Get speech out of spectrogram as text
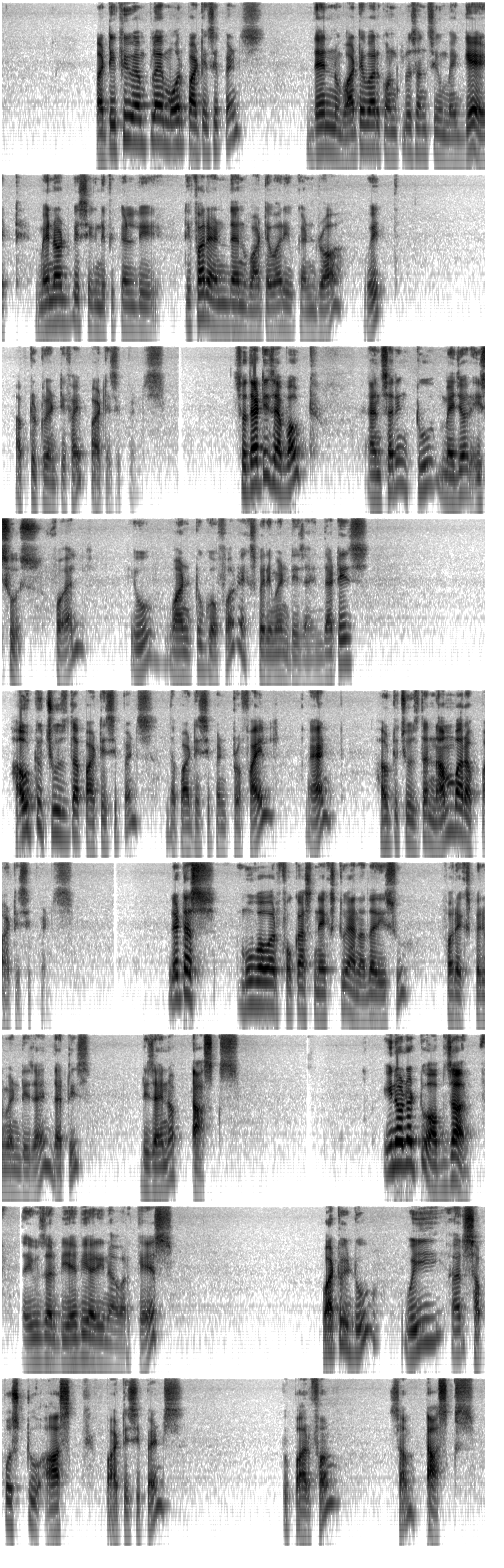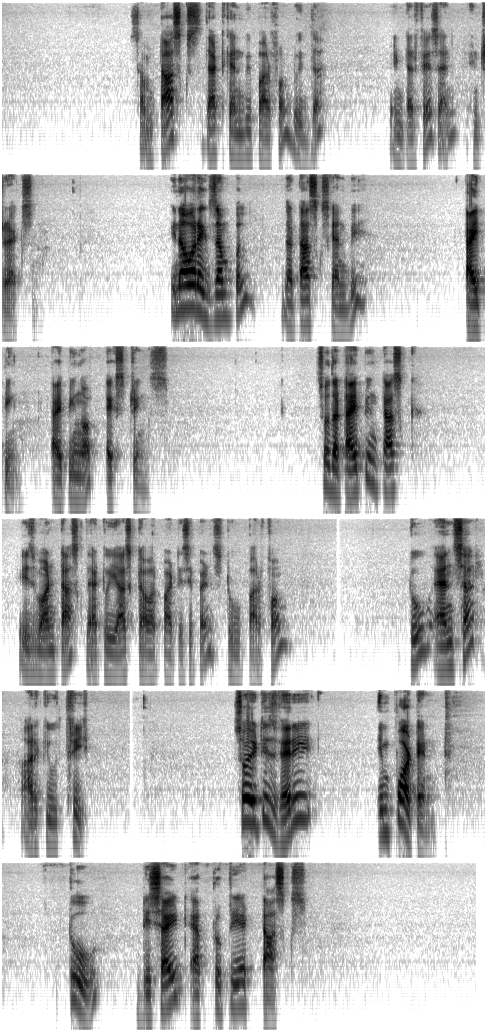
But if you employ more participants then whatever conclusions you may get may not be significantly different than whatever you can draw with up to 25 participants. So, that is about answering two major issues while you want to go for experiment design that is how to choose the participants, the participant profile and how to choose the number of participants. Let us move our focus next to another issue for experiment design that is design of tasks. In order to observe the user behavior in our case, what we do? We are supposed to ask participants to perform some tasks, some tasks that can be performed with the interface and interaction. In our example, the tasks can be typing, typing of text strings. So, the typing task is one task that we asked our participants to perform to answer RQ3. So, it is very important to decide appropriate tasks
